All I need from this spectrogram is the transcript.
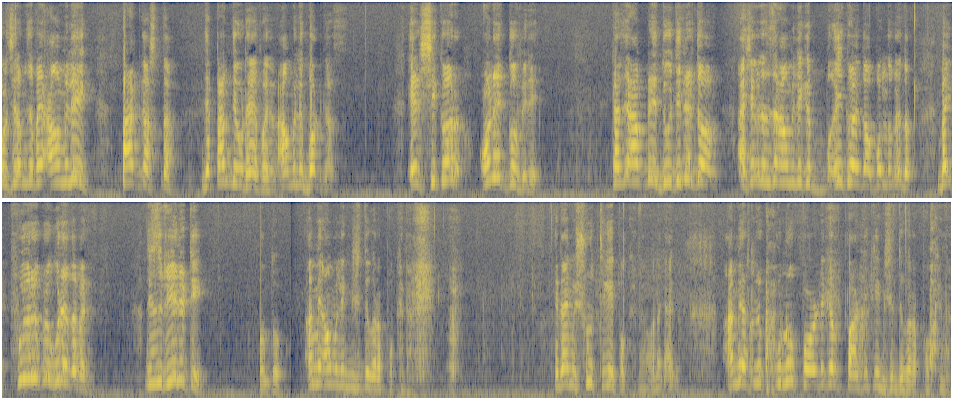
বলছিলাম যে ভাই, আওয়ামী লীগ পাট গাছটা যে টান দিয়ে উঠাই ফেলেন, আওয়ামী লীগ বট গাছ, এর শিকড় অনেক গভীরে। কাজে আপনি দুই দিনের দল, আইসা করছেন যে আওয়ামী লীগকে এই করে দাও, বন্ধ করে দাও। ভাই, ফুয়ের উপরে ঘুরে যাবেন। দিস ইজ রিয়েলিটি বন্ধু, আমি আওয়ামী লীগ নিষিদ্ধ করার পক্ষে না। এটা আমি শুরু থেকেই পক্ষে না। অনেক আগে আমি আসলে কোনো পলিটিক্যাল পার্টিকে নিষিদ্ধ করার পক্ষে না।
